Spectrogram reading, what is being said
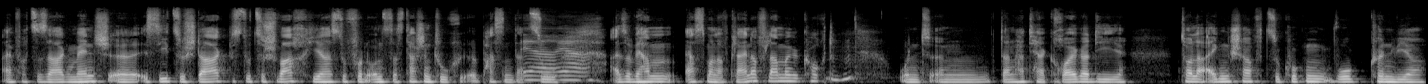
einfach zu sagen, Mensch, äh, ist sie zu stark, bist du zu schwach, hier hast du von uns das Taschentuch äh, passend dazu. Ja, ja. Also wir haben erstmal auf kleiner Flamme gekocht mhm. und ähm, dann hat Herr Kreuger die tolle Eigenschaft zu gucken, wo können wir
